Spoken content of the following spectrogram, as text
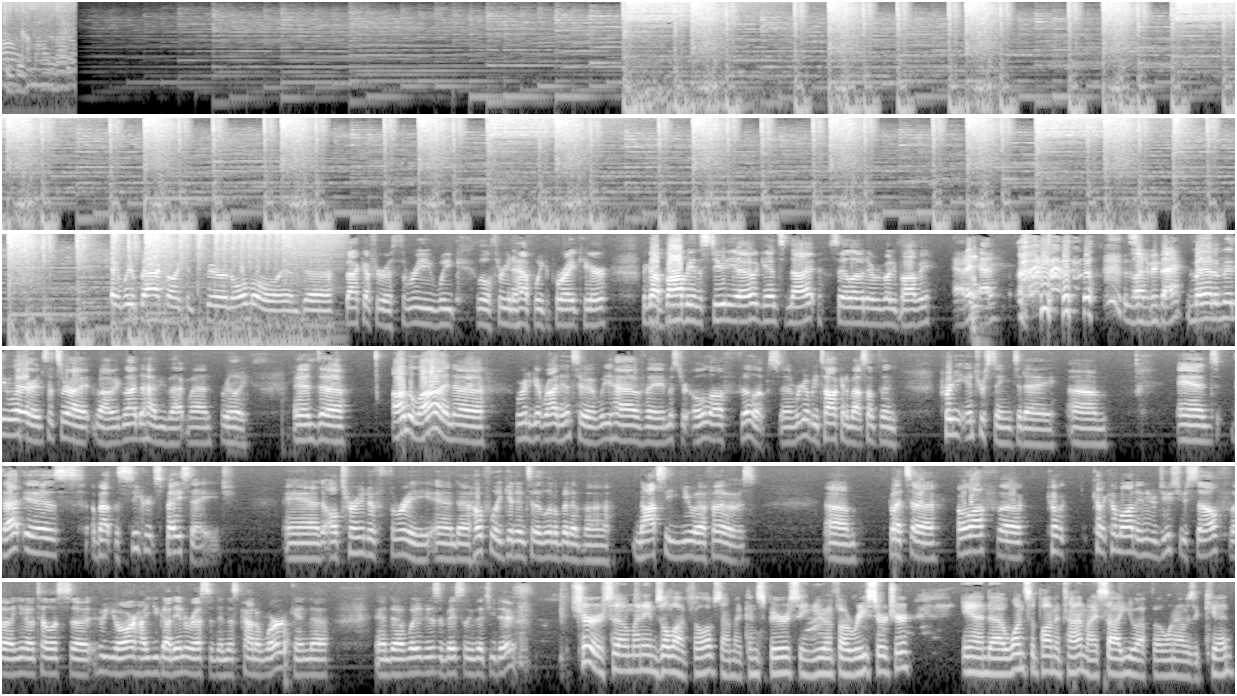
Back on Conspiro Normal and uh, back after a three week, little three and a half week break here. We got Bobby in the studio again tonight. Say hello to everybody, Bobby. Howdy, howdy. Glad to be back. Man of many words. That's right, Bobby. Glad to have you back, man. Really. And uh, on the line, uh, we're going to get right into it. We have a Mr. Olaf Phillips, and we're going to be talking about something pretty interesting today. Um, and that is about the secret space age and Alternative 3, and uh, hopefully get into a little bit of uh, Nazi UFOs. Um, but uh, Olaf, uh, come, kind of come on and introduce yourself. Uh, you know, tell us uh, who you are, how you got interested in this kind of work, and and what it is basically that you do. Sure. So my name's Olaf Phillips. I'm a conspiracy and UFO researcher. And uh, once upon a time, I saw a UFO when I was a kid.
